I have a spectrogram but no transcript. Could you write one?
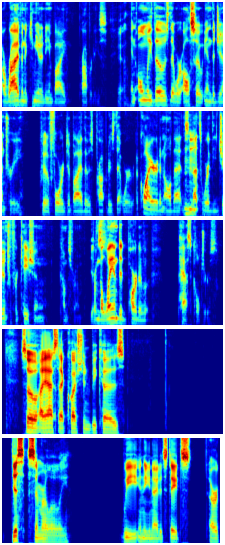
arrive in a community and buy properties, Yeah. and only those that were also in the gentry could afford to buy those properties that were acquired and all that. And so mm-hmm. that's where the gentrification comes from, from the landed part of past cultures. So I asked that question because dissimilarly, we in the United States are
